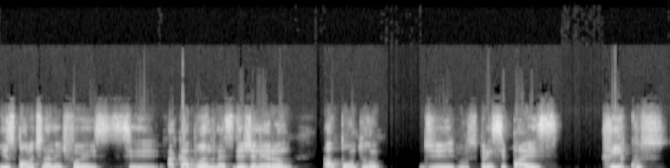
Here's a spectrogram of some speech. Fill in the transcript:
E isso paulatinamente foi se acabando, né, se degenerando ao ponto de os principais ricos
